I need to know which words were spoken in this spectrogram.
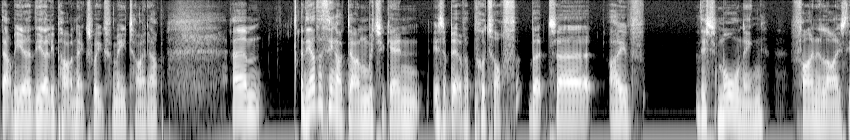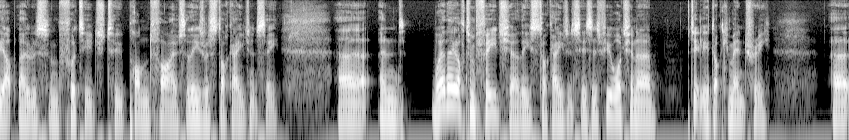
that'll be uh, the early part of next week for me tied up. Um, and the other thing I've done, which again is a bit of a put off, but uh, I've this morning finalised the upload of some footage to Pond 5. So these a stock agency. Uh, and where they often feature these stock agencies is if you're watching a particularly a documentary, uh,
